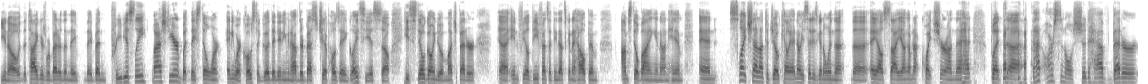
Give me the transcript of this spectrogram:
you know the Tigers were better than they they've been previously last year, but they still weren't anywhere close to good. They didn't even have their best chip, Jose Iglesias. So he's still going to a much better uh, infield defense. I think that's going to help him. I'm still buying in on him. And slight shout out to Joe Kelly. I know he said he's going to win the the AL Cy Young. I'm not quite sure on that, but uh, that Arsenal should have better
